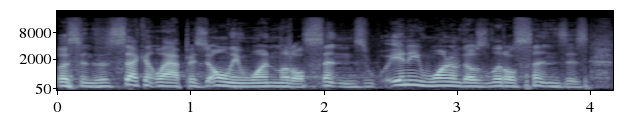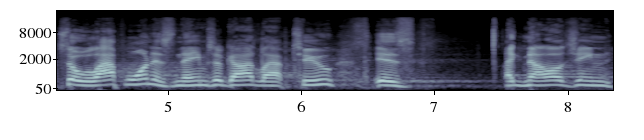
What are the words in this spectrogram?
Listen, the second lap is only one little sentence, any one of those little sentences. So, lap one is names of God, lap two is acknowledging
